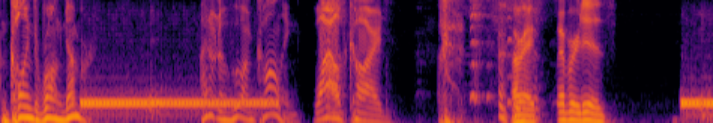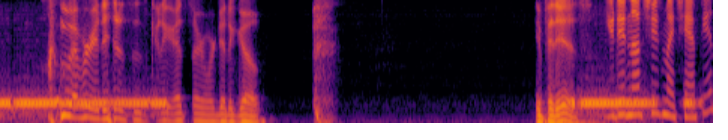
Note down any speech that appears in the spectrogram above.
I'm calling the wrong number. I don't know who I'm calling. Wild card. All right. Whoever it is, whoever it is is going to answer. We're going to go. If it is, You did not choose my champion.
